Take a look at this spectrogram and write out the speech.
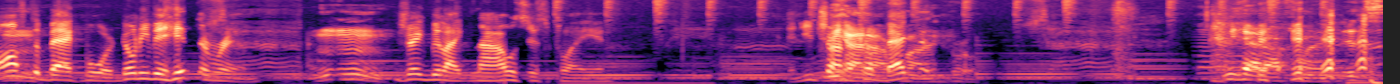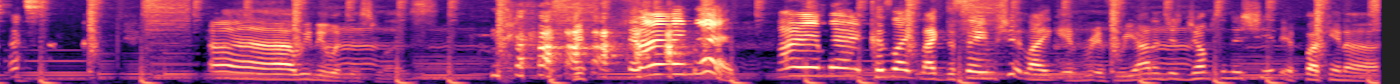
off Mm. the backboard, don't even hit the rim. Mm-mm. Drake be like, nah, I was just playing. And you trying to come back fun. to bro. We had our fun. It's, it's Uh, we knew what this was. And I ain't mad. I ain't mad because like like the same shit. Like if, if Rihanna just jumps in this shit, if fucking uh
